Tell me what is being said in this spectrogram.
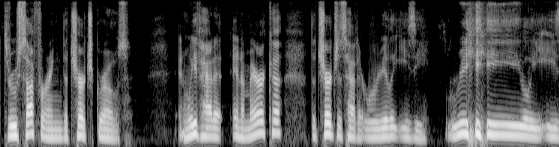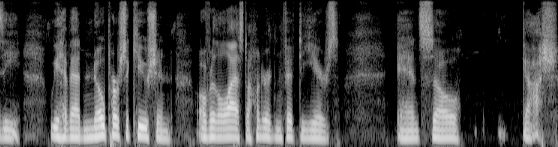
through suffering, the church grows. And we've had it in America, the church has had it really easy. Really easy. We have had no persecution over the last 150 years. And so, gosh,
